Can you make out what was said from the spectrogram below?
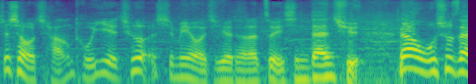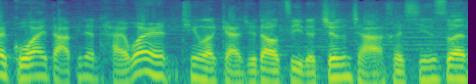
这首《长途夜车》是灭火器乐团的最新单曲，让无数在国外打拼的台湾人听了感觉到自己的挣扎和心酸。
